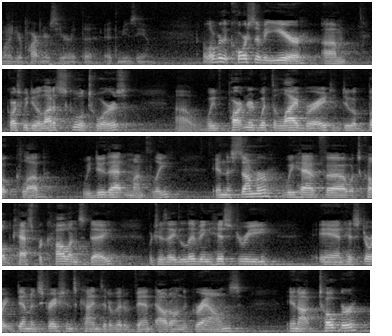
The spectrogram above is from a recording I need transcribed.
one of your partners here at the at the museum? Well, over the course of a year, um, of course, we do a lot of school tours. Uh, we've partnered with the library to do a book club. We do that monthly. In the summer, we have uh, what's called Caspar Collins Day, which is a living history and historic demonstrations kinds of an event out on the grounds. In October,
